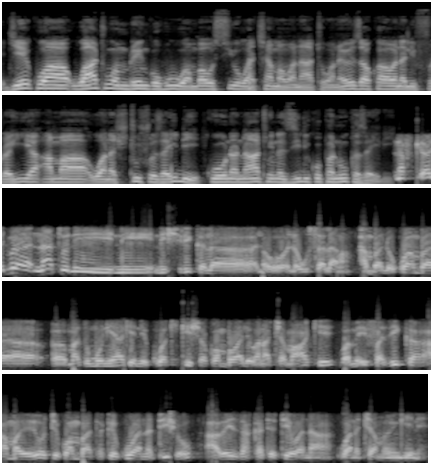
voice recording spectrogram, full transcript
Je, kwa watu wa mrengo huu ambao sio wanachama wa NATO wanaweza wakawa wanalifurahia ama wanashtushwa zaidi kuona NATO inazidi kupanuka zaidi? Najua NATO ni ni, ni shirika la, la la usalama ambalo kwamba uh, madhumuni yake ni kuhakikisha kwamba wale wanachama wake wamehifadhika, ama yoyote kwamba atakayekuwa na tisho aweza akatetewa na wanachama wengine.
